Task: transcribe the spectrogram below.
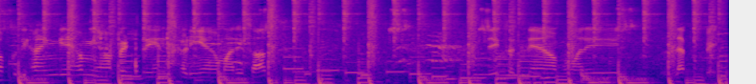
आपको दिखाएँगे। हम यहाँ पे ट्रेन खड़ी है हमारे साथ। देख सकते हैं आप हमारे लेफ़्ट पे।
